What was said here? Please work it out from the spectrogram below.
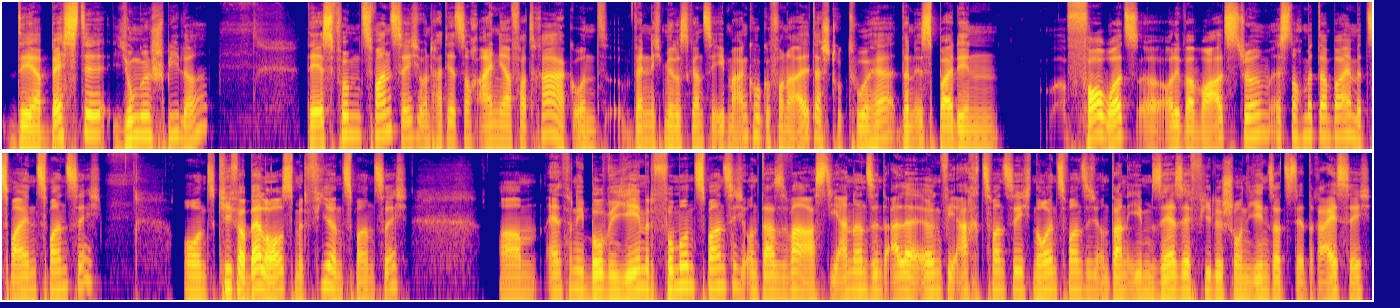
der beste junge Spieler, der ist 25 und hat jetzt noch ein Jahr Vertrag. Und wenn ich mir das Ganze eben angucke von der Altersstruktur her, dann ist bei den Forwards äh, Oliver Wahlström ist noch mit dabei mit 22 und Kiefer Bellows mit 24 ähm, Anthony Beauvillier mit 25 und das war's. Die anderen sind alle irgendwie 28, 29 und dann eben sehr, sehr viele schon jenseits der 30.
